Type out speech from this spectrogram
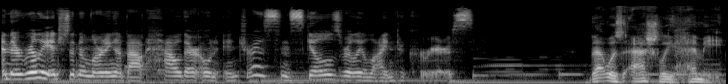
And they're really interested in learning about how their own interests and skills really align to careers. That was Ashley Hemi,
